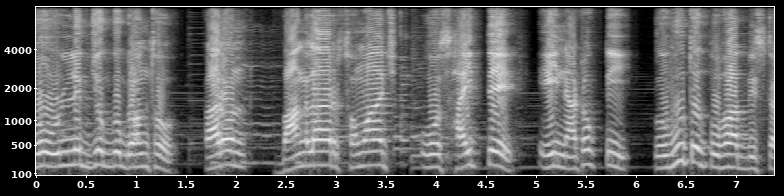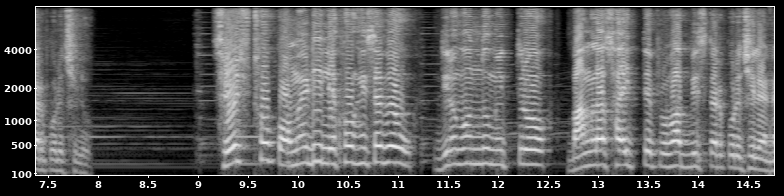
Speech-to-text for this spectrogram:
ও উল্লেখযোগ্য গ্রন্থ, কারণ বাংলার সমাজ ও সাহিত্যে এই নাটকটি প্রভূত প্রভাব বিস্তার করেছিল। শ্রেষ্ঠ কমেডি লেখক হিসেবেও দীনবন্ধু মিত্র বাংলা সাহিত্যে প্রভাব বিস্তার করেছিলেন।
